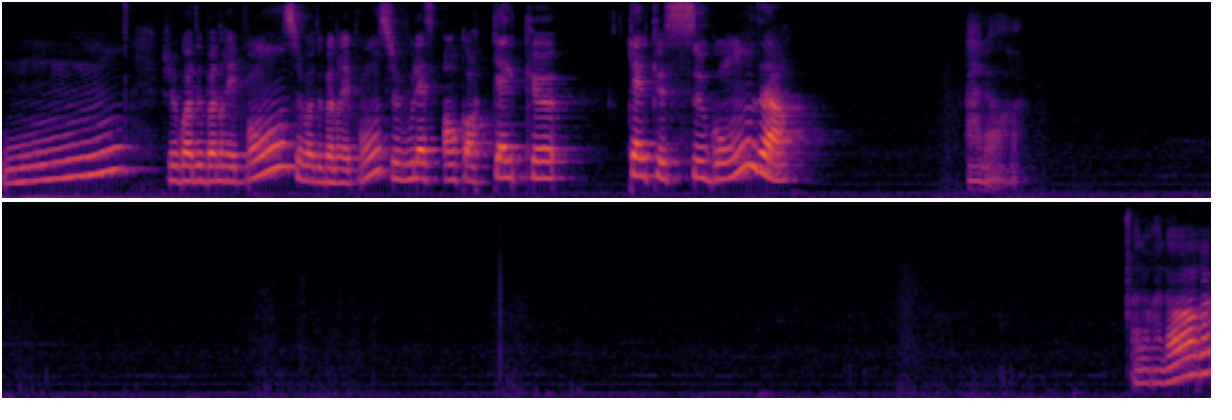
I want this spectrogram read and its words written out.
Hmm, je vois de bonnes réponses. Je vois de bonnes réponses. Je vous laisse encore quelques, quelques secondes. Alors, Alors, alors.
